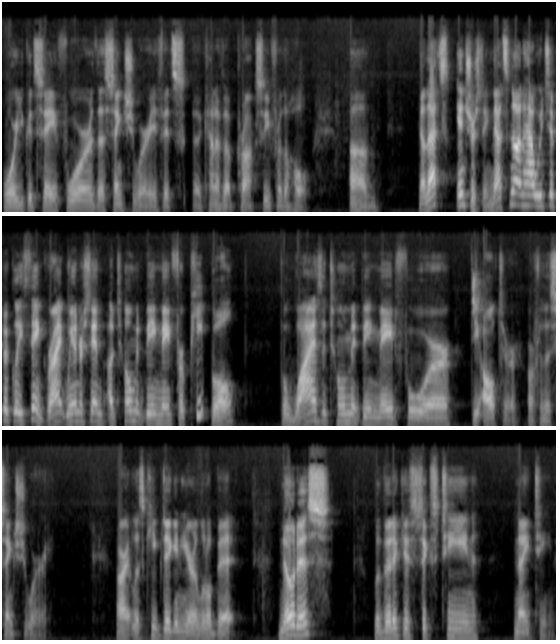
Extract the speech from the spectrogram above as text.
or you could say for the sanctuary, if it's kind of a proxy for the whole. Um, now that's interesting. That's not how we typically think, right? We understand atonement being made for people, but why is atonement being made for the altar or for the sanctuary? All right, let's keep digging here a little bit. Notice Leviticus 16 19.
